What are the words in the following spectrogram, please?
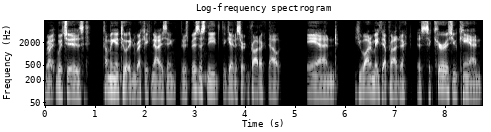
right? Right. Which is coming into it and recognizing there's business needs to get a certain product out, and you want to make that project as secure as you can.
